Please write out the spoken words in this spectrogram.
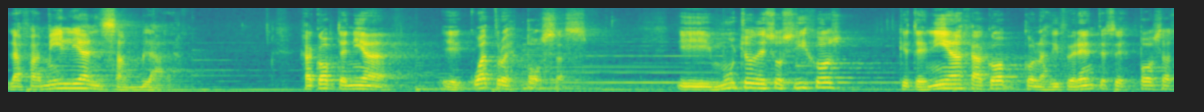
la familia ensamblada. Jacob tenía eh, cuatro esposas y muchos de esos hijos que tenía Jacob con las diferentes esposas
